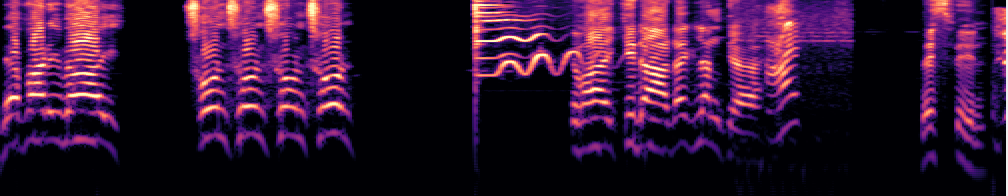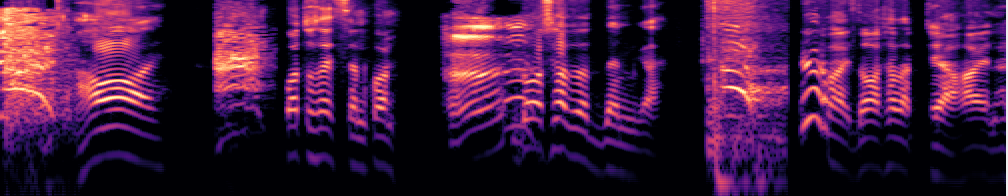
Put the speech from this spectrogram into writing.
ব্যাপারী ভাই শোন শোন শোন শোন। এ ভাই কি ডা ডাকলেন কে? বেসপিন হয়। কত চাইছেন কোন? দশ হাজার দেন গা। এ ভাই দশ হাজার টাকা হয় না।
